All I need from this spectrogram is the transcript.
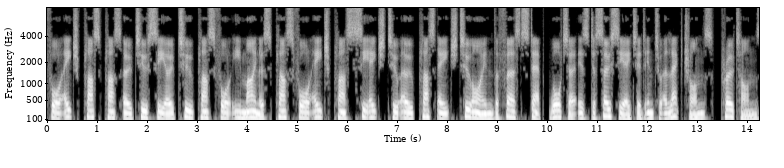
4H plus plus O2 CO2 plus 4E minus plus 4H plus CH2O plus H2O. In the first step, water is dissociated into electrons, protons,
